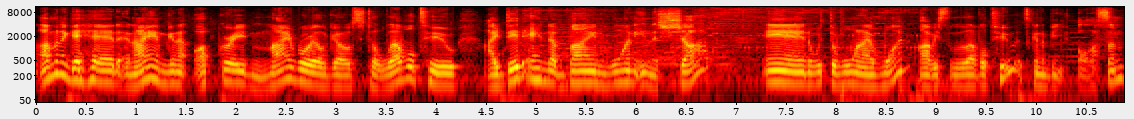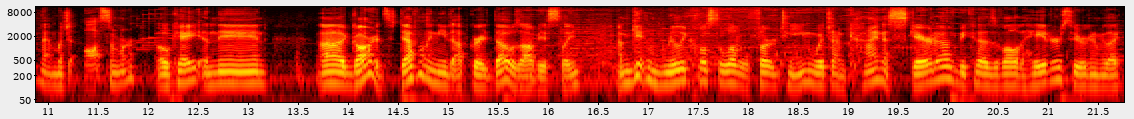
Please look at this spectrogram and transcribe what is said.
I'm going to go ahead and I am going to upgrade my Royal Ghost to level 2. I did end up buying one in the shop, and with the one I won, obviously level 2, it's going to be awesome, that much awesomer. Okay, and then uh, guards, definitely need to upgrade those, obviously. I'm getting really close to level 13, which I'm kind of scared of because of all the haters who are going to be like,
